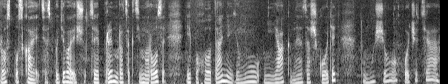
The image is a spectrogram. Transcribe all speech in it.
розпускається. Сподіваюся, що цей приморозок, ці морози і похолодання йому ніяк не зашкодять, тому що хочеться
